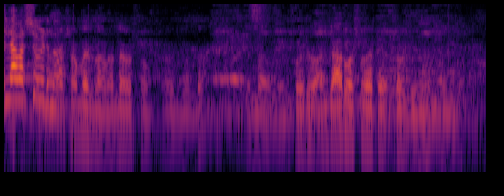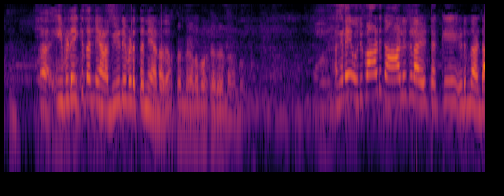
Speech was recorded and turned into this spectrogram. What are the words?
എല്ലാ വർഷവും ഇടുന്നത്. വർഷം വരുന്നതാണ്. എല്ലാ വർഷവും ഇടുന്നുണ്ട്. എല്ലാ ഇപ്പൊ ഒരു അഞ്ചാറ് വർഷമായിട്ട് ഇവിടേക്ക് തന്നെയാണോ? വീട് ഇവിടെ തന്നെയാണോ അതോ? ഇവിടെ തന്നെ എളമക്കരയിലാണ് അങ്ങനെ ഒരുപാട് നാളുകളായിട്ടൊക്കെ ഇടുന്നുണ്ട്.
